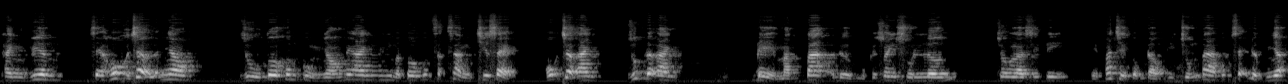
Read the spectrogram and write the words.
thành viên sẽ hỗ trợ lẫn nhau. Dù tôi không cùng nhóm với anh, nhưng mà tôi cũng sẵn sàng chia sẻ, hỗ trợ anh, giúp đỡ anh để mà tạo được một cái doanh số lớn cho La City để phát triển cộng đồng thì chúng ta cũng sẽ được nhận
